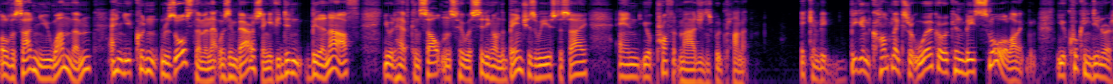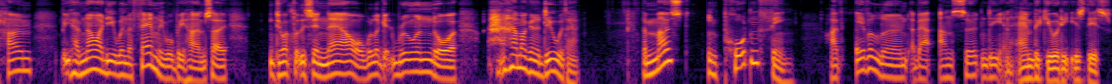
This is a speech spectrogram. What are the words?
all of a sudden you won them and you couldn't resource them, and that was embarrassing. If you didn't bid enough, you would have consultants who were sitting on the bench, as we used to say, and your profit margins would plummet. It can be big and complex at work, or it can be small, like you're cooking dinner at home, but you have no idea when the family will be home. So, do I put this in now, or will it get ruined, or how am I going to deal with that? The most important thing I've ever learned about uncertainty and ambiguity is this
